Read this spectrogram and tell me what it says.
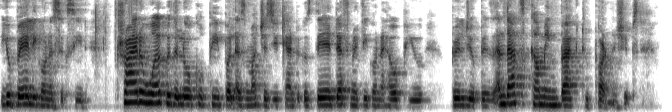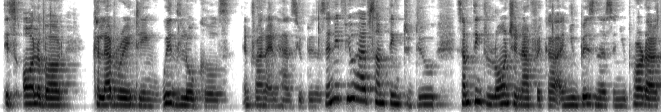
you're barely going to succeed. Try to work with the local people as much as you can because they're definitely going to help you build your business. And that's coming back to partnerships. It's all about collaborating with locals and trying to enhance your business. And if you have something to do, something to launch in Africa, a new business, a new product,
